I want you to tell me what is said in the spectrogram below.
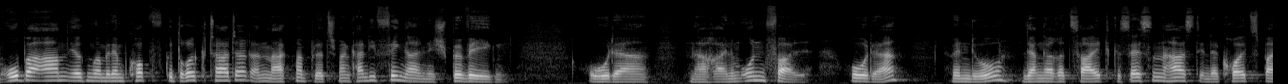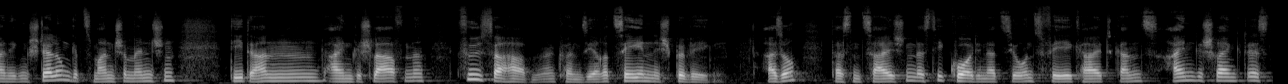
Oberarm irgendwann mit dem Kopf gedrückt hatte, dann merkt man plötzlich, man kann die Finger nicht bewegen. Oder nach einem Unfall. Oder wenn du längere Zeit gesessen hast in der kreuzbeinigen Stellung, gibt es manche Menschen, die dann eingeschlafene Füße haben. Dann können sie ihre Zehen nicht bewegen. Also, das ist ein Zeichen, dass die Koordinationsfähigkeit ganz eingeschränkt ist.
